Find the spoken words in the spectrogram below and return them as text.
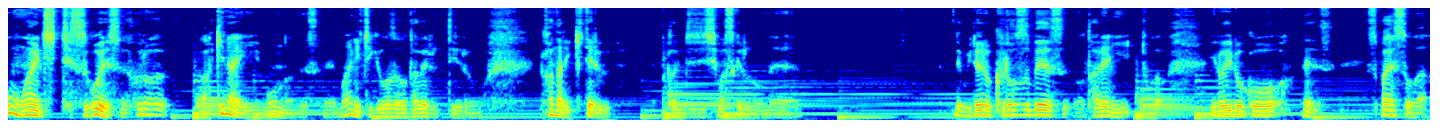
ほぼ毎日ってすごいですね。それは飽きないもんなんですね。毎日餃子を食べるっていうのも、かなり来てる感じしますけれどね。でもいろいろクロスベースのタレにとか、いろいろこう、ね、スパイスとか、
